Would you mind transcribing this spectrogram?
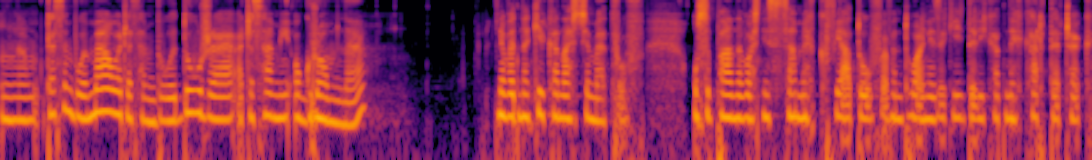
Mm, czasem były małe, czasami były duże, a czasami ogromne, nawet na kilkanaście metrów, usypane właśnie z samych kwiatów, ewentualnie z jakichś delikatnych karteczek.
